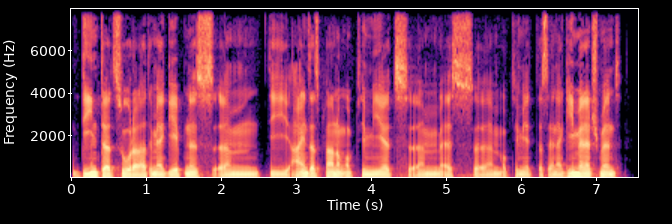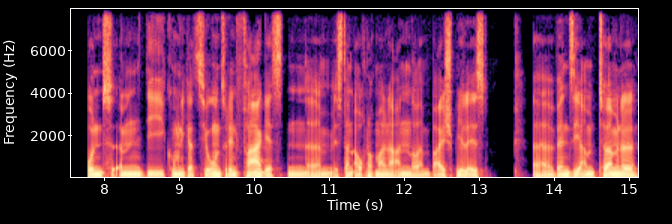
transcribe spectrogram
dient dazu oder hat im Ergebnis ähm, die Einsatzplanung optimiert, ähm, es optimiert das Energiemanagement und die Kommunikation zu den Fahrgästen ist dann auch nochmal. Ein Beispiel ist, äh, wenn Sie am Terminal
